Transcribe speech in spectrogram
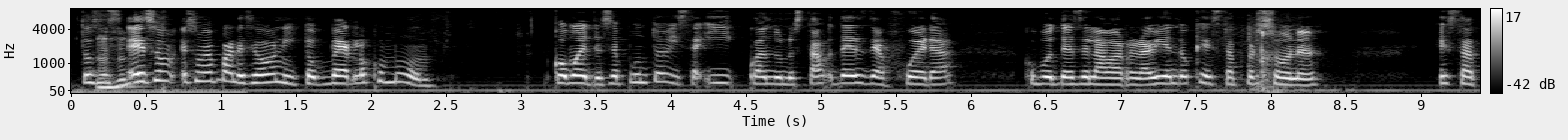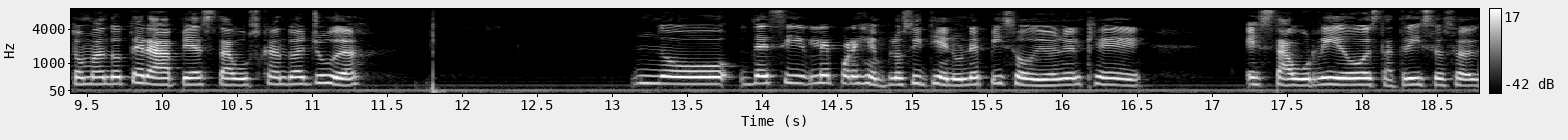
Entonces, eso, eso me parece bonito, verlo como, como desde ese punto de vista. Y cuando uno está desde afuera, como desde la barrera, viendo que esta persona está tomando terapia, está buscando ayuda, no decirle, por ejemplo, si tiene un episodio en el que está aburrido, está triste, o sea,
